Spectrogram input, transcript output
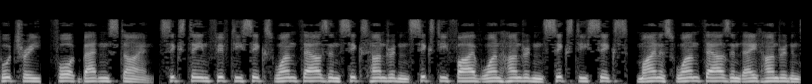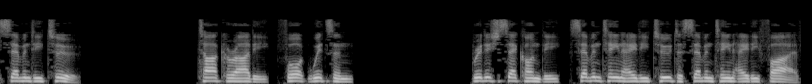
Butri, Fort Batenstein 1656 1665 166, minus 1872 Takoradi, Fort Witsen British Sekondi, 1782–1785,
